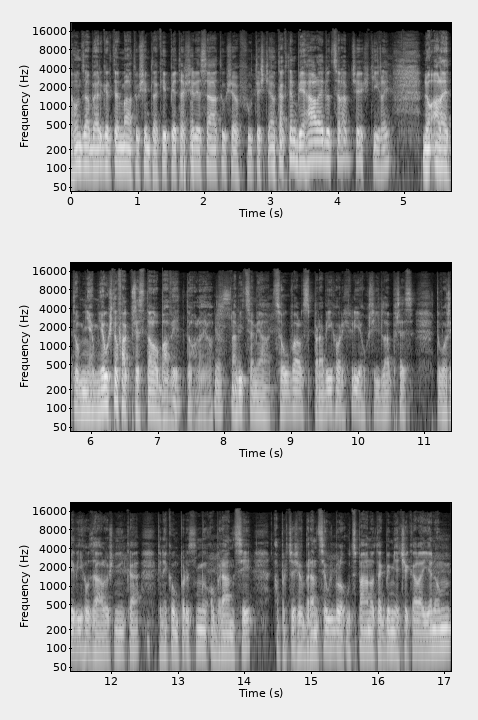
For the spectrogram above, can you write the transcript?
Honza Berger, ten má tuším taky 65 už a furt ještě, no, tak ten běhá, ale je docela štíhlý. No ale to mě, mě už to fakt přestalo bavit tohle, jo. Jasně. Navíc jsem já couval z pravýho rychlého křídla přes tvořivého záložníka k nekompresnímu obránci a protože v brance už bylo ucpáno, tak by mě čekala jenom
